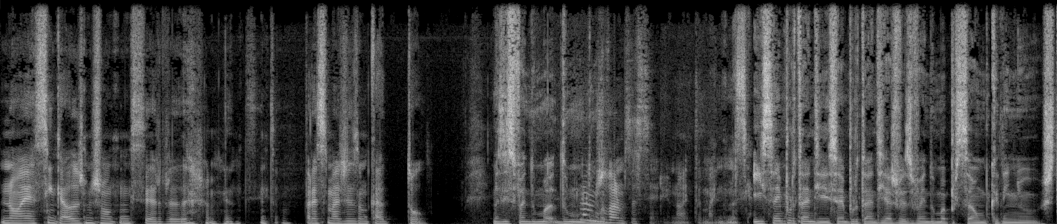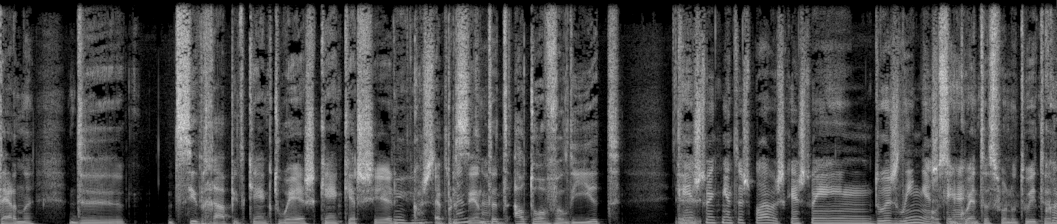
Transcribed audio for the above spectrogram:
não é assim que elas nos vão conhecer verdadeiramente. Então parece-me às vezes um bocado tolo. Mas isso vem de uma. De Não de nos uma- levarmos a sério, não é? Também demasiado. Isso é importante, isso é importante, e às vezes vem de uma pressão um bocadinho externa de decide rápido quem é que tu és, quem é que queres ser, apresenta-te, autoavalia-te. Quem és tu em 500 palavras? Quem és tu em duas linhas? Ou Quem é- 50 se for no Twitter. Por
